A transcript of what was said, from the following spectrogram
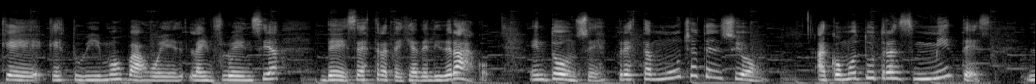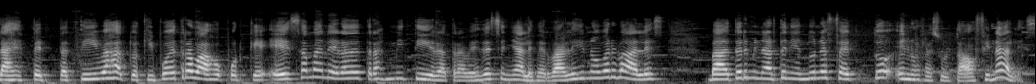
que, que estuvimos bajo e, la influencia de esa estrategia de liderazgo. Entonces, presta mucha atención a cómo tú transmites las expectativas a tu equipo de trabajo porque esa manera de transmitir a través de señales verbales y no verbales va a terminar teniendo un efecto en los resultados finales.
